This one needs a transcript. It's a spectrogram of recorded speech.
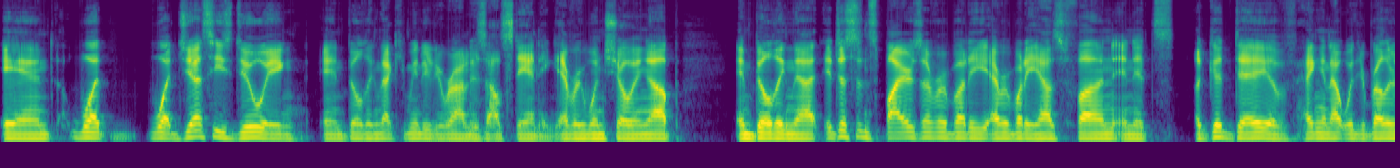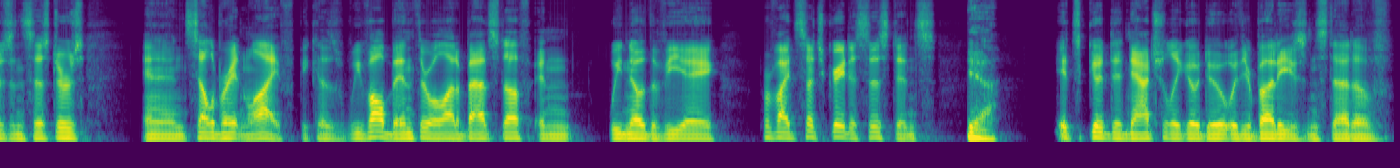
and what what Jesse's doing and building that community around is outstanding. Everyone showing up and building that, it just inspires everybody. Everybody has fun, and it's a good day of hanging out with your brothers and sisters and celebrating life because we've all been through a lot of bad stuff, and we know the VA provides such great assistance. Yeah, it's good to naturally go do it with your buddies instead of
